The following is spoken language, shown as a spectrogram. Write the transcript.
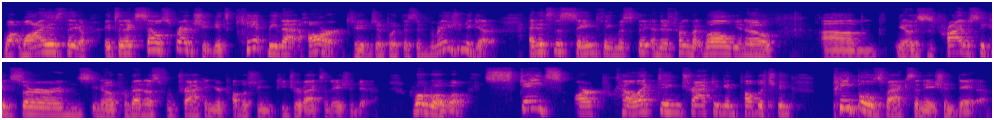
Why, is the it's an Excel spreadsheet? It can't be that hard to, to put this information together. And it's the same thing with and they're talking about, well, you know, um, you know, this is privacy concerns, you know, prevent us from tracking or publishing teacher vaccination data. Whoa, whoa, whoa. States are collecting, tracking, and publishing people's vaccination data.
